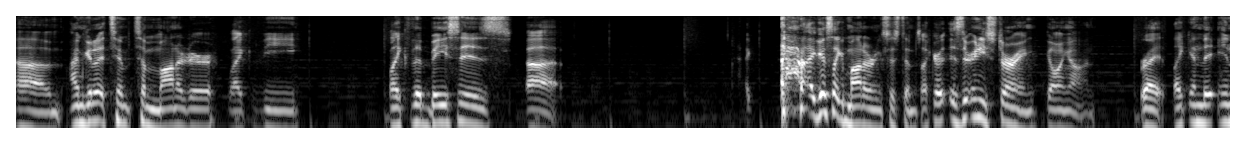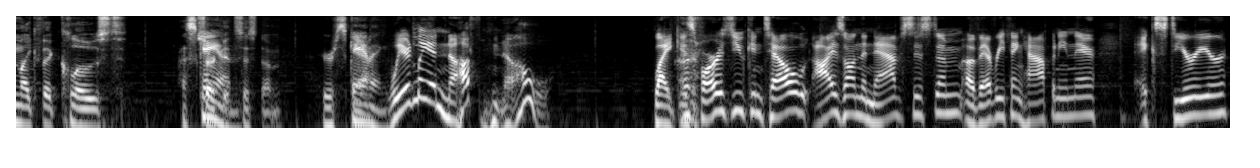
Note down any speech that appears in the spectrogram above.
um, I'm going to attempt to monitor like the like the base's. Uh, I, I guess like monitoring systems. Like, are, is there any stirring going on? Right, like in the in like the closed A scan. circuit system. You're scanning. Weirdly enough, no. Like as far as you can tell, eyes on the nav system of everything happening there, exterior,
